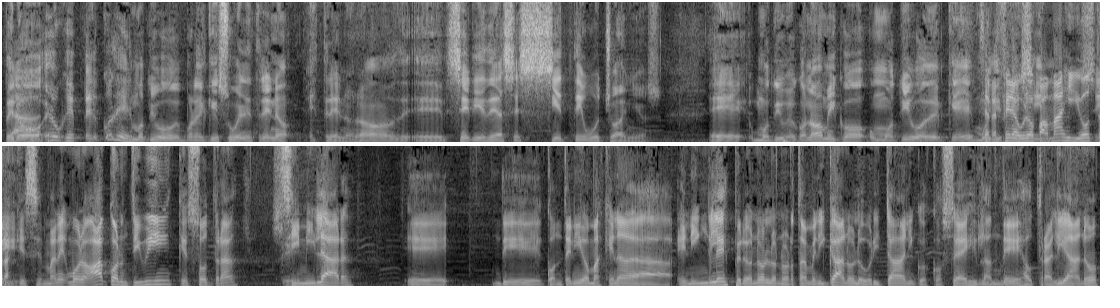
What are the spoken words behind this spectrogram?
Pero, ¿cuál es el motivo por el que suben estreno, estreno, ¿no? De, eh, series de hace 7 u 8 años? Eh, un motivo económico, un motivo de que es muy Se refiere a Europa más y otras que se manejan. Bueno, Acorn TV, que es otra similar, eh, de contenido más que nada en inglés, pero no lo norteamericano, lo británico, escocés, irlandés, australiano.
